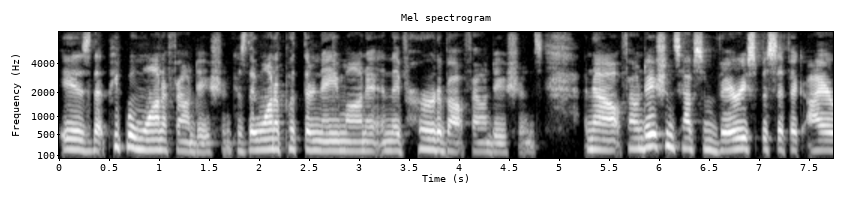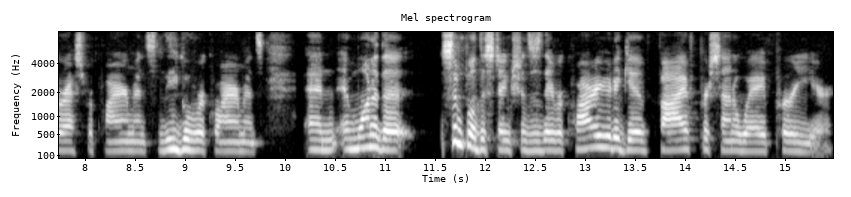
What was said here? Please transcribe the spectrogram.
is that people want a foundation because they want to put their name on it and they've heard about foundations. Now, foundations have some very specific IRS requirements, legal requirements. And, and one of the simple distinctions is they require you to give 5% away per year.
